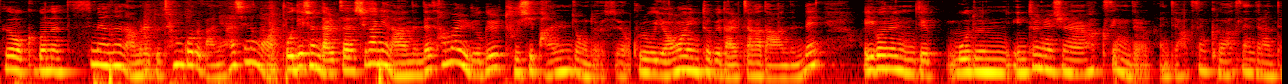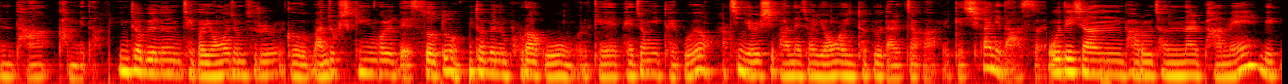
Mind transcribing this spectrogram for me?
그래서 그거는 쓰면은 아무래도 참고를 많이 하시는 것 같아요. 오디션 날짜 시간이 나왔는데 3월 6일 2시 반 정도였어요. 그리고 영어 인터뷰 날짜가 나왔는데 이거는 이제 모든 인터내셔널 학생들, 이제 학생 그 학생들한테는 다 갑니다. 인터뷰는 제가 영어 점수를 그 만족시킨 걸 냈어도 인터뷰는 보라고 이렇게 배정이 되고요. 아침 10시 반에 전 영어 인터뷰 날짜가 이렇게 시간이 나왔어요. 오디션 바로 전날 밤에 미-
